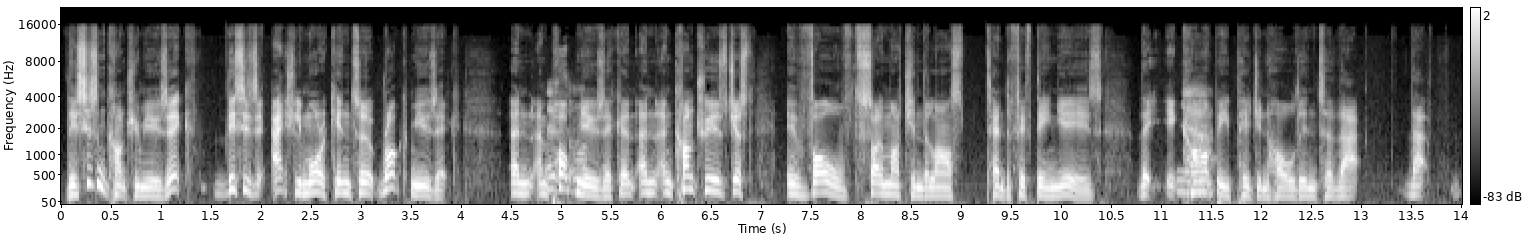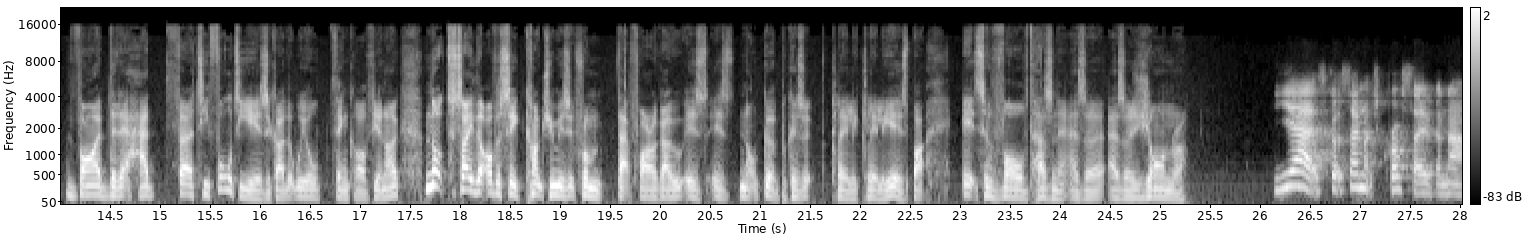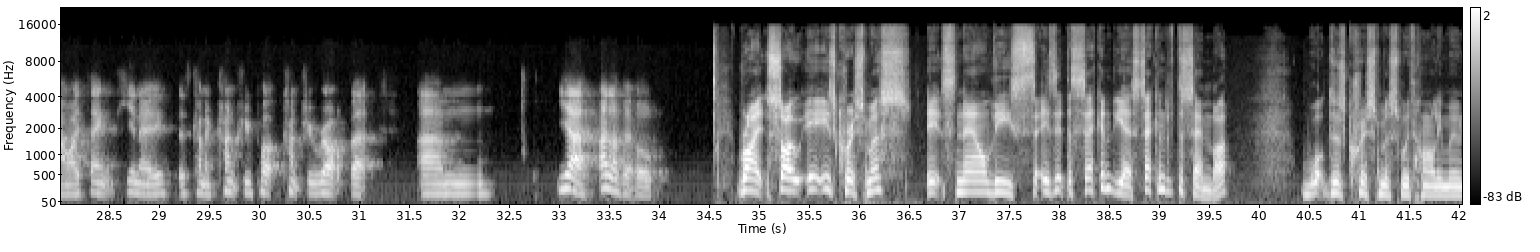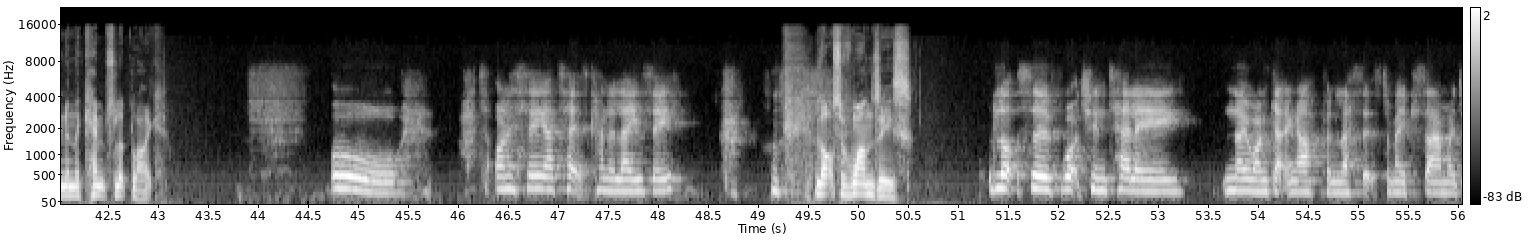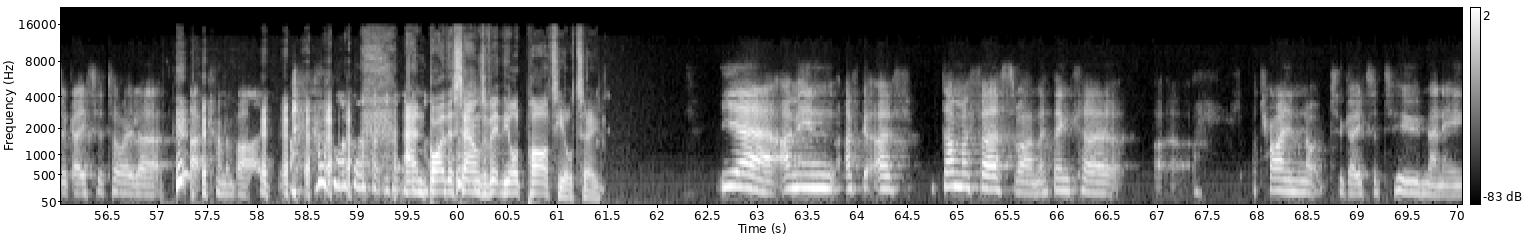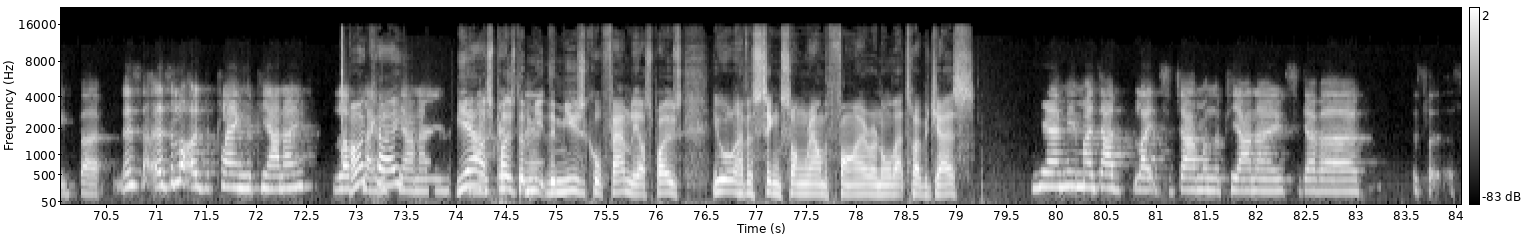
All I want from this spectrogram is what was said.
This isn't country music. This is actually more akin to rock music and, and pop music. And, and, and country has just evolved so much in the last 10 to 15 years that it yeah. can't be pigeonholed into that that vibe that it had 30, 40 years ago that we all think of, you know? Not to say that obviously country music from that far ago is, is not good because it clearly, clearly is, but it's evolved, hasn't it, as a, as a genre? Yeah, it's got so much crossover now. I think, you know, there's kind of country pop, country rock, but um, yeah, I love it all. Right, so it is Christmas. It's now the is it the second? Yeah, second of December. What does Christmas with Harleymoon and the Kemps look like? Oh, honestly, I'd say it's kind of lazy. Lots of onesies. Lots of watching telly. No one getting up unless it's to make a sandwich or go to the toilet. That kind of vibe. and by the sounds of it, the odd party or two. Yeah, I mean, I've got, I've done my first one. I think uh, uh, trying not to go to too many, but there's there's a lot of playing the piano. Love okay. playing piano. Yeah, I suppose the the musical family. I suppose you all have a sing song around the fire and all that type of jazz. Yeah, me and my dad like to jam on the piano together.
